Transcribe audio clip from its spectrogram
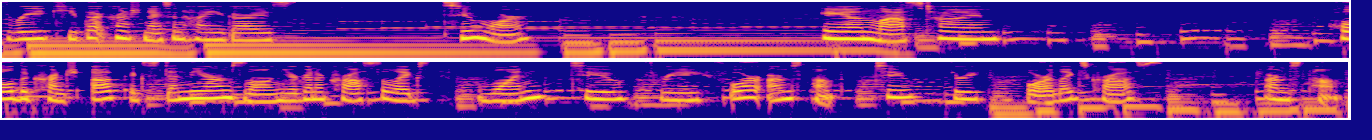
three, keep that crunch nice and high, you guys. Two more. And last time. Hold the crunch up, extend the arms long. You're gonna cross the legs. One, two, three, four, arms pump. Two, three, four, legs cross. Arms pump.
